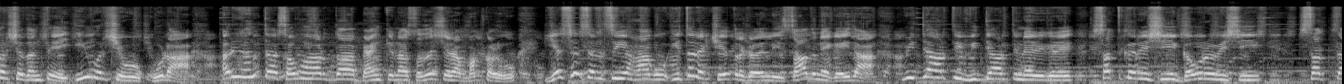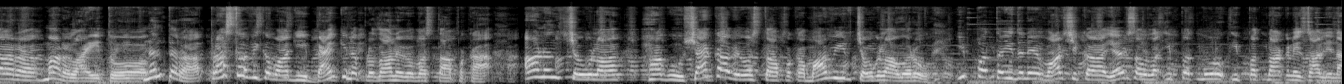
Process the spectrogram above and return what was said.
ವರ್ಷದಂತೆ ಈ ವರ್ಷವೂ ಕೂಡ ಅರಿಹಂತ ಸೌಹಾರ್ದ ಬ್ಯಾಂಕಿನ ಸದಸ್ಯರ ಮಕ್ಕಳು ಎಸ್ಎಸ್ಎಲ್ಸಿ ಹಾಗೂ ಇತರೆ ಕ್ಷೇತ್ರಗಳಲ್ಲಿ ಸಾಧನೆಗೈದ ವಿದ್ಯಾರ್ಥಿ ವಿದ್ಯಾರ್ಥಿನಿಯರಿಗೆ ಸತ್ಕರಿಸಿ ಗೌರವಿಸಿ ಸತ್ಕಾರ ಮಾಡಲಾಯಿತು. ನಂತರ ಪ್ರಾಸ್ತಾವಿಕವಾಗಿ ಬ್ಯಾಂಕಿನ ಪ್ರಧಾನ ವ್ಯವಸ್ಥಾಪಕ ಆನಂದ್ ಚೌಲಾ ಹಾಗೂ ಶಾಖಾ ವ್ಯವಸ್ಥಾಪಕ ಮಹಾವೀರ್ ಚೌಗಲಾ ಅವರು ಇಪ್ಪತ್ತೈದನೇ ವಾರ್ಷಿಕ ಎರಡ್ ಸಾವಿರದ ಇಪ್ಪತ್ತ್ ಮೂರು ಇಪ್ಪತ್ನಾಲ್ಕನೇ ಸಾಲಿನ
